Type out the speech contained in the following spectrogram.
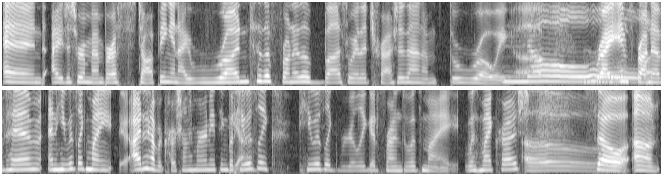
And I just remember us stopping and I run to the front of the bus where the trash is at and I'm throwing up right in front of him and he was like my I didn't have a crush on him or anything but Yeah. he was like he was like really good friends with my with my crush. Oh. So, um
